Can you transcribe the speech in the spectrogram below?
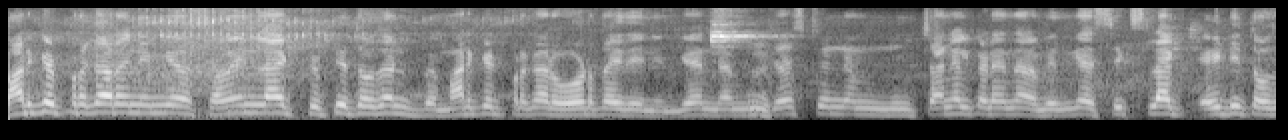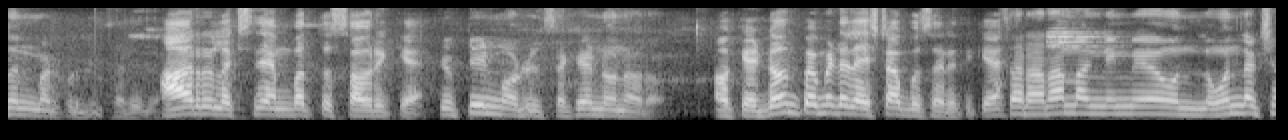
ಮಾರ್ಕೆಟ್ ಪ್ರಕಾರ ನಿಮಗೆ seven lakh fifty thousand market ಪ್ರಕಾರ ಓಡ್ತಾ ಇದೆ ನಿಮಗೆ. ನಮ್ಗೆ ಜಸ್ಟ್ ನಮ್ಮ ನಿಮ್ಮ ಚಾನೆಲ್ ಕಡೆಯಿಂದ ನಿಮಗೆ ಸಿಕ್ಸ್ ಲ್ಯಾಕ್ ಏಯ್ಟಿ ತೌಸಂಡ್ ಮಾಡ್ಕೊಡ್ತೀವಿ ಸರ್ ಇದು ಆರು ಲಕ್ಷದ ಎಂಬತ್ತು ಸಾವಿರಕ್ಕೆ. Fifteen model second owner okay down payment ಎಲ್ಲ ಎಷ್ಟಾಗ್ಬೋದು ಸರ್ ಇದಕ್ಕೆ ಸರ್ ಆರಾಮಾಗಿ ನಿಮಗೆ ಒಂದು ಒಂದು ಲಕ್ಷ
